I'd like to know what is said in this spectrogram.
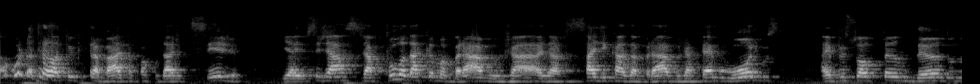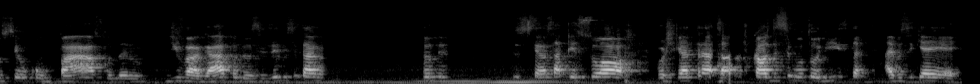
acordar atrasado para ir para o trabalho, para a faculdade, o que seja, e aí você já, já pula da cama bravo, já, já sai de casa bravo, já pega o ônibus, aí o pessoal tá andando no seu compasso, andando devagar, para você dizer que você tá essa pessoa vou chegar atrasado por causa desse motorista, aí você quer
